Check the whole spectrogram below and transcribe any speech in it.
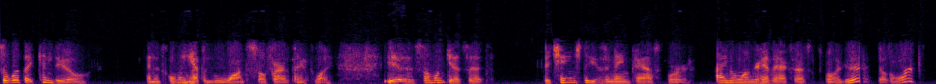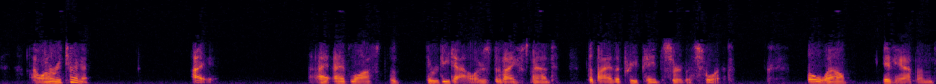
So what they can do, and it's only happened once so far, thankfully, is someone gets it, they change the username password, I no longer have access. Well, it doesn't work. I want to return it. I, I I've lost the thirty dollars that I spent to buy the prepaid service for it. Oh well, it happens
